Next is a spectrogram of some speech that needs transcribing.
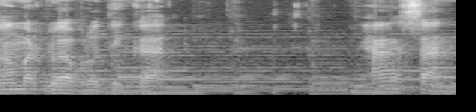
Nomor 23 Hasan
